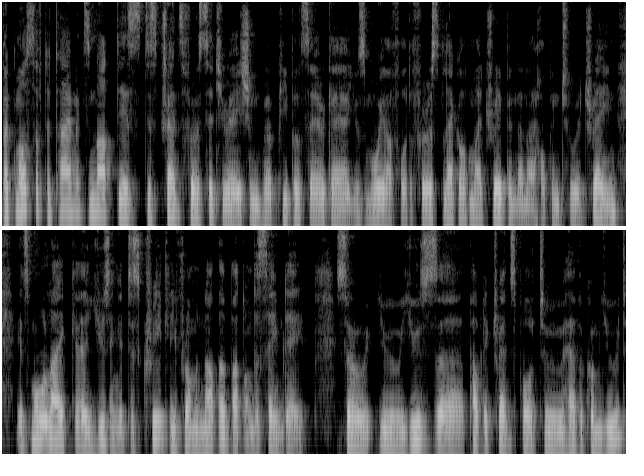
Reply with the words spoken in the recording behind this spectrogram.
But most of the time it's not this this transfer situation where people say, okay, I use MOIA for the first leg of my trip and then I hop into a train. It's more like uh, using it discreetly from another, but on the same day. So you use uh, public transport to have a commute,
